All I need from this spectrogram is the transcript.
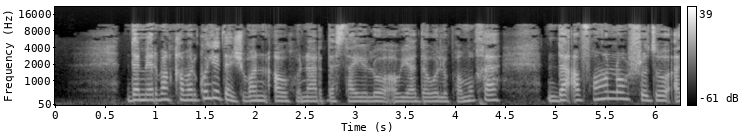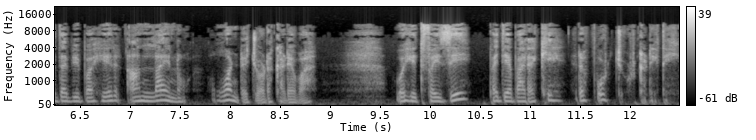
د میرمن قمرګلی د ژوند او هنر د ستایلو او یادولو په مخه د افغانو شذو ادبي بهیر انلاین غونډه جوړ کړې و وحید فیضی په دې باره کې رپورت جوړ کړی دی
